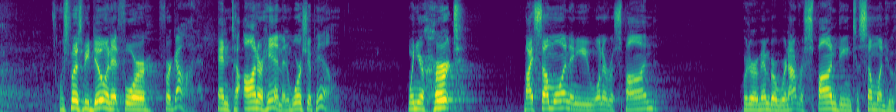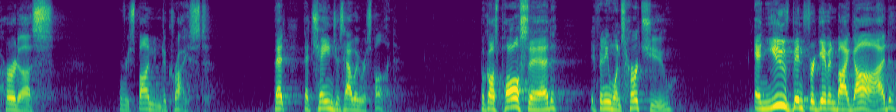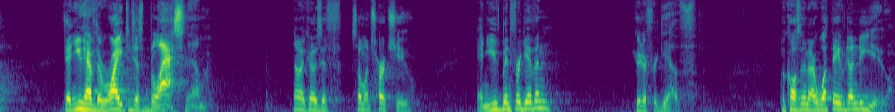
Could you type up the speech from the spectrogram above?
we're supposed to be doing it for, for God and to honor Him and worship Him. When you're hurt by someone and you want to respond, we're to remember we're not responding to someone who hurt us we're responding to Christ. That, that changes how we respond. Because Paul said, if anyone's hurt you and you've been forgiven by God, then you have the right to just blast them. No, it goes if someone's hurt you and you've been forgiven, you're to forgive. Because no matter what they've done to you,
